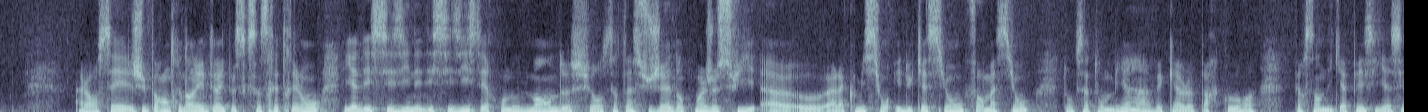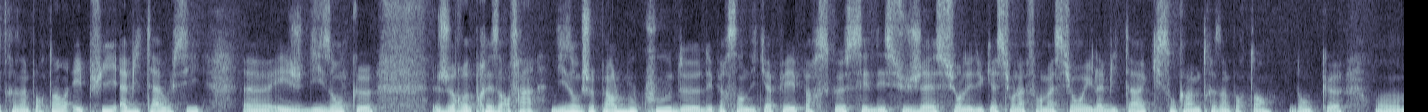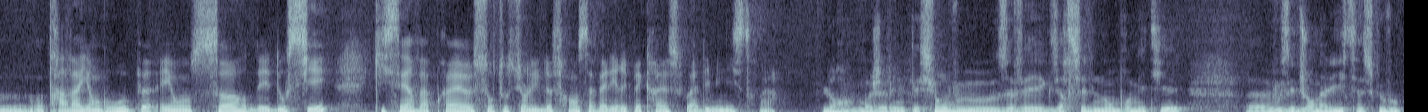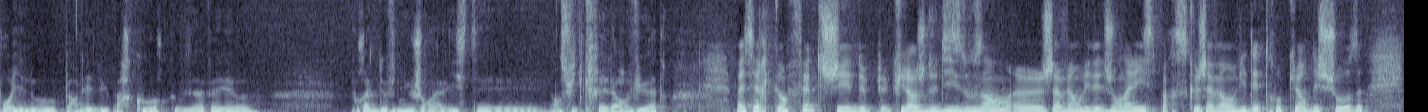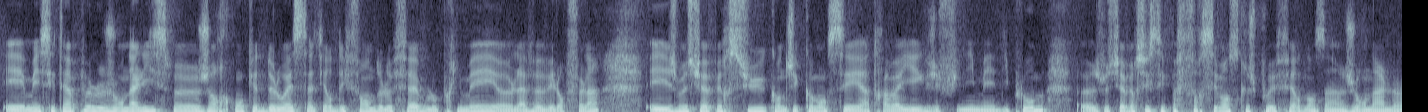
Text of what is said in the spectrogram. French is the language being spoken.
Alors, c'est, je ne vais pas rentrer dans les détails parce que ça serait très long. Il y a des saisines et des saisies, c'est-à-dire qu'on nous demande sur certains sujets. Donc, moi, je suis euh, à la commission éducation, formation. Donc, ça tombe bien avec euh, le parcours personnes handicapées, c'est c'est très important. Et puis, habitat aussi. Euh, et je, disons que je représente, enfin, disons que je parle beaucoup de, des personnes handicapées parce que c'est des sujets sur l'éducation, la formation et l'habitat qui sont quand même très importants. Donc, euh, on, on travaille en groupe et on sort des dossiers qui servent après, euh, surtout sur l'île de France, à Valérie Pécresse ou à des ministres. Voilà. Laurent. Moi j'avais une question, vous avez exercé de nombreux métiers, Euh, vous êtes journaliste, est-ce que vous pourriez nous parler du parcours que vous avez euh, pour être devenu journaliste et ensuite créer la revue Être Bah, C'est-à-dire qu'en fait, depuis, depuis l'âge de 10-12 ans, euh, j'avais envie d'être journaliste parce que j'avais envie d'être au cœur des choses. Et, mais c'était un peu le journalisme euh, genre conquête de l'Ouest, c'est-à-dire défendre le faible, l'opprimé, euh, la veuve et l'orphelin. Et je me suis aperçue, quand j'ai commencé à travailler, que j'ai fini mes diplômes, euh, je me suis aperçue que c'est pas forcément ce que je pouvais faire dans un journal.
